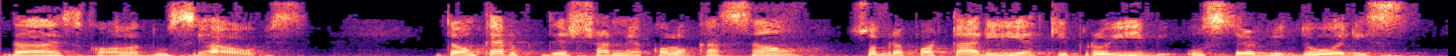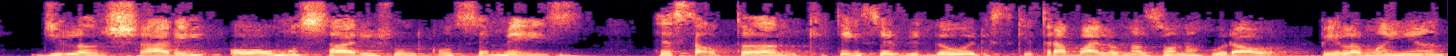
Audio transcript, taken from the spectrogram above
da escola Dulce Alves. Então, quero deixar minha colocação sobre a portaria que proíbe os servidores de lancharem ou almoçarem junto com o CEMEIS, ressaltando que tem servidores que trabalham na zona rural pela manhã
